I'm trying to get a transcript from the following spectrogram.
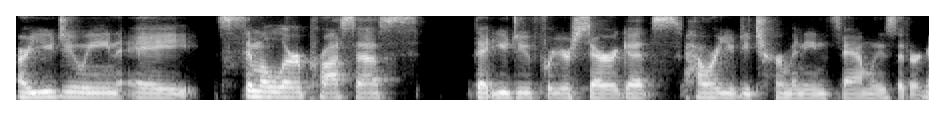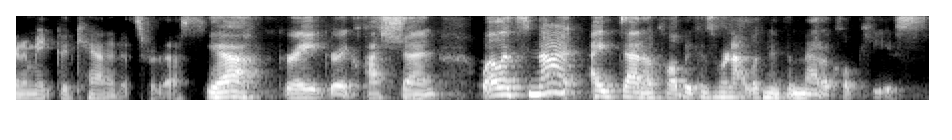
are you doing? A similar process that you do for your surrogates? How are you determining families that are going to make good candidates for this? Yeah, great, great question. Well, it's not identical because we're not looking at the medical piece,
